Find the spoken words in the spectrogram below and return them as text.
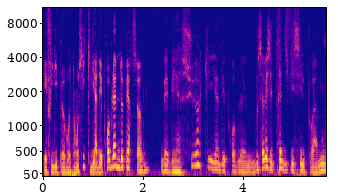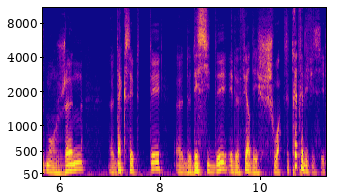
et Philippe Le Breton aussi, qu'il y a des problèmes de personnes. Mais bien sûr qu'il y a des problèmes. Vous savez, c'est très difficile pour un mouvement jeune d'accepter, de décider et de faire des choix. C'est très très difficile.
